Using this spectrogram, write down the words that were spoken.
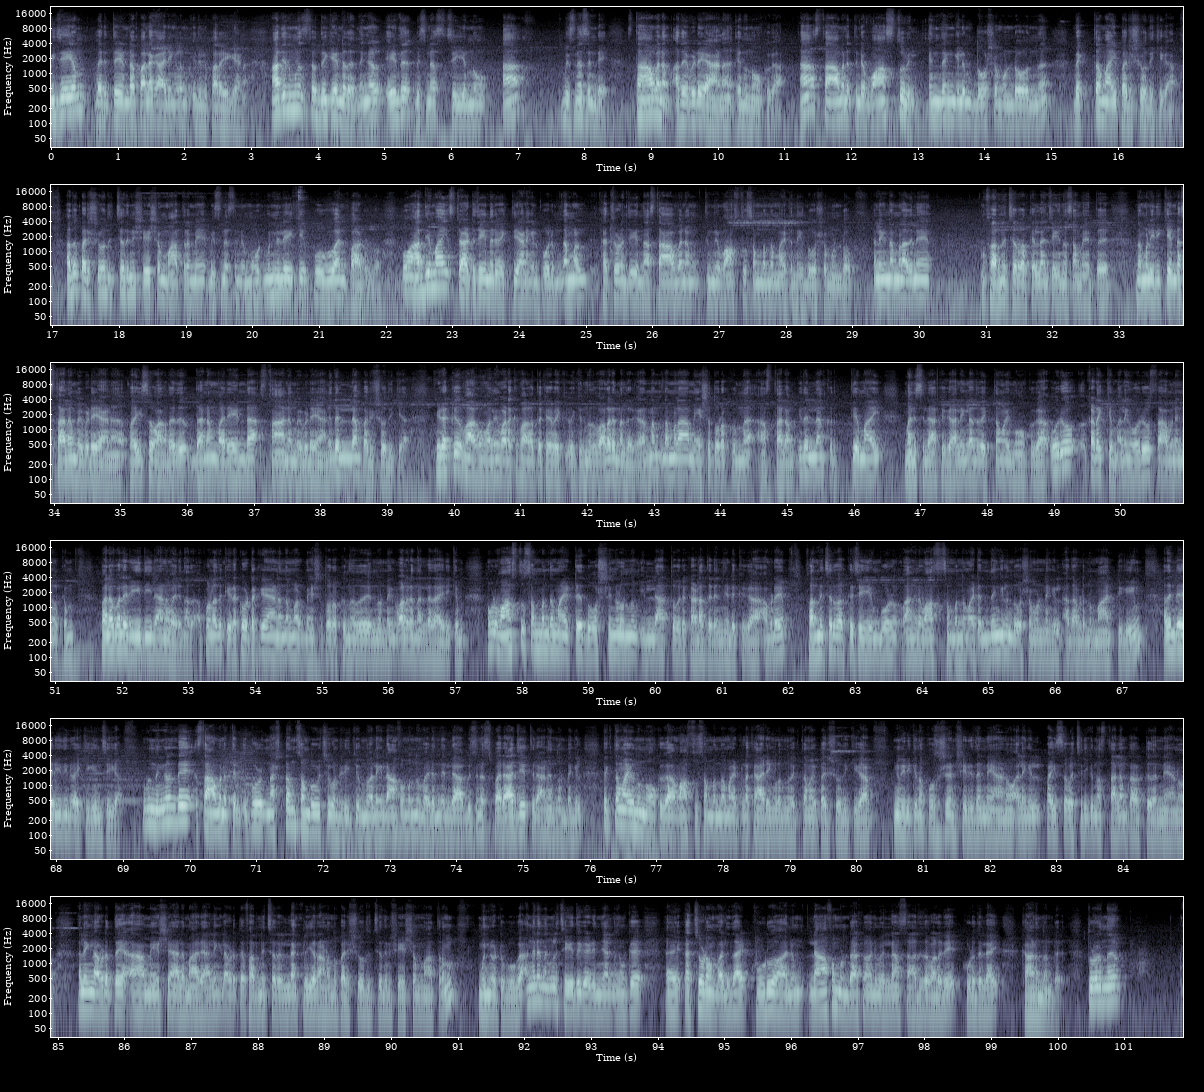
വിജയം വരുത്തേണ്ട പല കാര്യങ്ങളും ഇതിൽ പറയുകയാണ്. ആദ്യം നമ്മൾ ശ്രദ്ധിക്കേണ്ടത് നിങ്ങൾ ഏത് ബിസിനസ് ചെയ്യുന്നു? ആ ബിസിനസ്സിന്റെ സ്ഥാപനം അതെവിടെയാണ് എന്ന് നോക്കുക. ആ സ്ഥാപനത്തിന്റെ വാസ്തുവിൽ എന്തെങ്കിലും ദോഷമുണ്ടോ എന്ന് വ്യക്തമായി പരിശോധിക്കുക. അത് പരിശോധിച്ചതിന് ശേഷം മാത്രമേ ബിസിനസ്സിന് മുന്നിലേക്ക് പോകുവാൻ പാടുള്ളൂ. അപ്പോൾ ആദ്യമായി സ്റ്റാർട്ട് ചെയ്യുന്ന ഒരു വ്യക്തിയാണെങ്കിൽ പോലും നമ്മൾ കച്ചവടം ചെയ്യുന്ന സ്ഥാപനത്തിന് വാസ്തു സംബന്ധമായിട്ട് എന്തെങ്കിലും ദോഷമുണ്ടോ? അല്ലെങ്കിൽ നമ്മൾ അതിനെ ഫർണിച്ചർ വർക്കെല്ലാം ചെയ്യുന്ന സമയത്ത് നമ്മൾ ഇരിക്കേണ്ട സ്ഥലം എവിടെയാണ്? പൈസ വാങ്ങുന്നത്. അതായത് ധനം വരേണ്ട സ്ഥാനം എവിടെയാണ്? ഇതെല്ലാം പരിശോധിക്കുക. കിഴക്ക് ഭാഗമോ അല്ലെങ്കിൽ വടക്ക് ഭാഗത്തൊക്കെ വെക്ക് വെക്കുന്നത് വളരെ നല്ലത്. കാരണം നമ്മൾ ആ മേശ തുറക്കുന്ന ആ സ്ഥലം ഇതെല്ലാം കൃത്യമായി മനസ്സിലാക്കുക അല്ലെങ്കിൽ അത് വ്യക്തമായി നോക്കുക. ഓരോ കടയ്ക്കും അല്ലെങ്കിൽ ഓരോ സ്ഥാപനങ്ങൾക്കും പല പല രീതിയിലാണ് വരുന്നത്. അപ്പോൾ അത് കിഴക്കോട്ടൊക്കെയാണ് നമ്മൾ മേശ തുറക്കുന്നത് എന്നുണ്ടെങ്കിൽ വളരെ നല്ലതായിരിക്കും. അപ്പോൾ വാസ്തു സംബന്ധമായിട്ട് ദോഷങ്ങളൊന്നും ഇല്ലാത്ത ഒരു കട തിരഞ്ഞെടുക്കുക. അവിടെ ഫർണിച്ചർ വർക്ക് ചെയ്യുമ്പോൾ അങ്ങനെ വാസ്തു സംബന്ധമായിട്ട് എന്തെങ്കിലും ദോഷമുണ്ടെങ്കിൽ അത് അവിടെ നിന്ന് മാറ്റുകയും അതിന്റെ രീതിയിൽ വയ്ക്കുകയും ചെയ്യുക. അപ്പോൾ നിങ്ങളുടെ സ്ഥാപനത്തിൽ ഇപ്പോൾ നഷ്ടം സംഭവിച്ചുകൊണ്ടിരിക്കുന്നു അല്ലെങ്കിൽ ലാഭമൊന്നും വരുന്നില്ല ബിസിനസ് പരാജയത്തിലാണെന്നുണ്ടെങ്കിൽ വ്യക്തമായി ഒന്ന് നോക്കുക. വാസ്തു സംബന്ധമായിട്ടുള്ള കാര്യങ്ങളൊന്ന് വ്യക്തമായി പരിശോധിക്കുക. നിങ്ങൾ ഇരിക്കുന്ന പൊസിഷൻ ശരി തന്നെയാണോ? അല്ലെങ്കിൽ പൈസ വച്ചിരിക്കുന്ന സ്ഥലം കറക്റ്റ് തന്നെയാണോ? അല്ലെങ്കിൽ അവിടുത്തെ ആ മേശ അലമാര അല്ലെങ്കിൽ അവിടുത്തെ ഫർണിച്ചർ എല്ലാം ക്ലിയർ ആണോ എന്ന് പരിശോധിച്ചതിന് ശേഷം മാത്രം മുന്നോട്ട് പോവുക. അങ്ങനെ നിങ്ങൾ ചെയ്തു കഴിഞ്ഞാൽ നിങ്ങൾക്ക് കച്ചവടം വലുതായി കൂടുവാനും ലാഭം ഉണ്ടാക്കുവാനും എല്ലാം സാധ്യത വളരെ കൂടുതലായി കാണുന്നുണ്ട്. തുടർന്ന്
